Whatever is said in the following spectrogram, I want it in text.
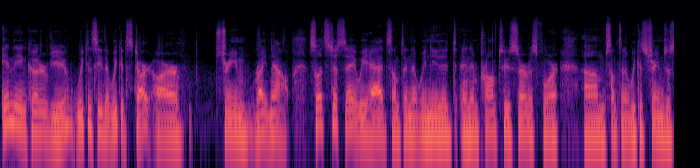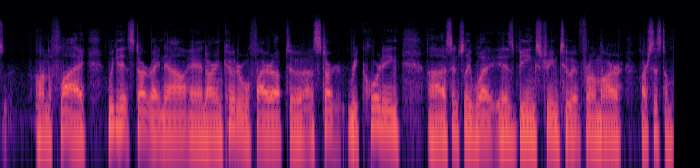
in the encoder view, we can see that we could start our stream right now. So let's just say we had something that we needed an impromptu service for, um, something that we could stream just on the fly, we could hit start right now and our encoder will fire up to uh, start recording uh, essentially what is being streamed to it from our, our system.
